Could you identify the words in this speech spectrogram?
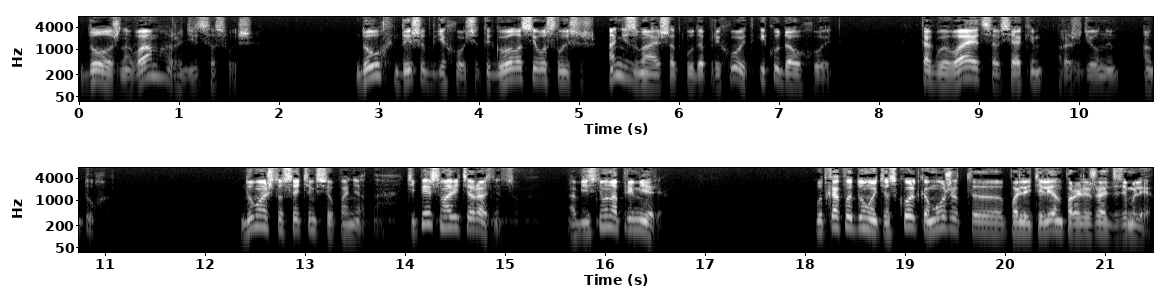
должно вам родиться свыше. Дух дышит где хочет, и голос его слышишь, а не знаешь, откуда приходит и куда уходит. Так бывает со всяким рожденным от Духа. Думаю, что с этим все понятно. Теперь смотрите разницу. Объясню на примере. Вот как вы думаете, сколько может э, полиэтилен пролежать в земле?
